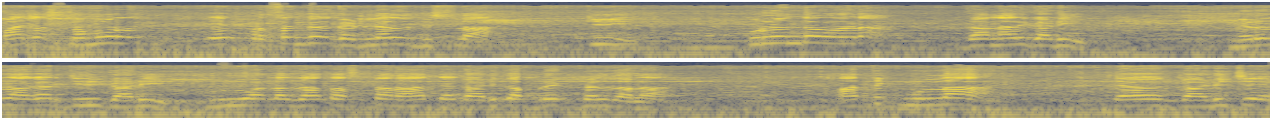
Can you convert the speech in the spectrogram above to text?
माझ्यासमोर एक प्रसंग घडलेला दिसला की कुरुंदवाड जाणारी गाडी मिरज आगारची ही गाडी कुरुंदवाडला जात असताना त्या गाडीचा ब्रेक फेल झाला. आतिक मुल्ला त्या गाडीचे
